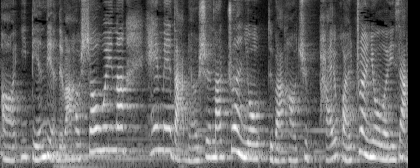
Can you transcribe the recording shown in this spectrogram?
啊一点点，对吧？好，稍微呢헤매다表示呢转悠，对吧？好，去徘徊转悠了一下。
